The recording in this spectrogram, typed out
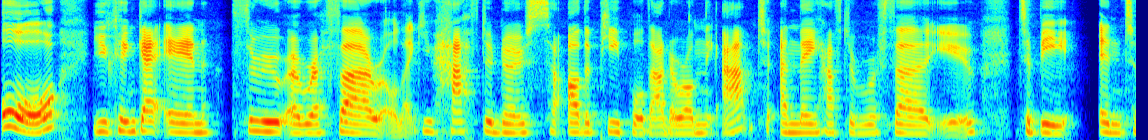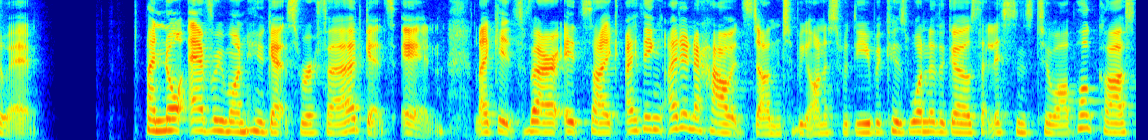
or you can get in through a referral. Like you have to know other people that are on the app to- and they have to refer you to be into it and not everyone who gets referred gets in. Like it's very it's like i think i don't know how it's done to be honest with you because one of the girls that listens to our podcast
